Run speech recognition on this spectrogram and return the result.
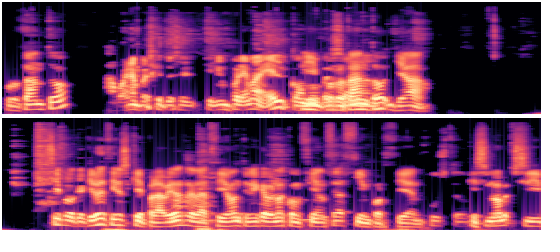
por lo tanto, Ah, bueno, pero es que entonces tiene un problema él como y por lo persona. tanto, ya. Sí, pero lo que quiero decir es que para abrir una relación tiene que haber una confianza 100%. Justo. Que si, no, si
